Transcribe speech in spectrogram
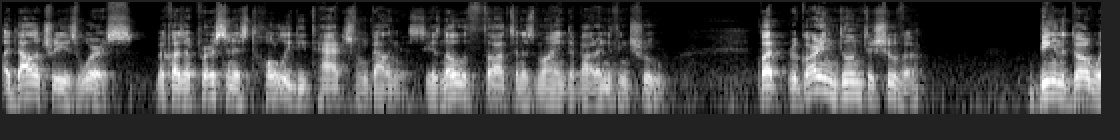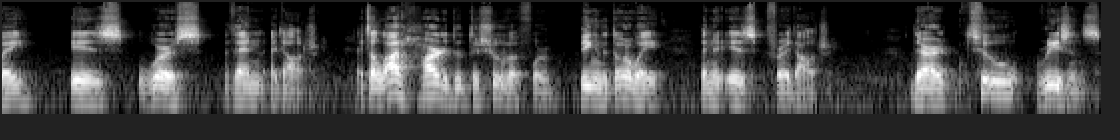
idolatry is worse because a person is totally detached from godliness. He has no thoughts in his mind about anything true. But regarding doing teshuvah, being in the doorway is worse than idolatry. It's a lot harder to do teshuvah for being in the doorway than it is for idolatry. There are two reasons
